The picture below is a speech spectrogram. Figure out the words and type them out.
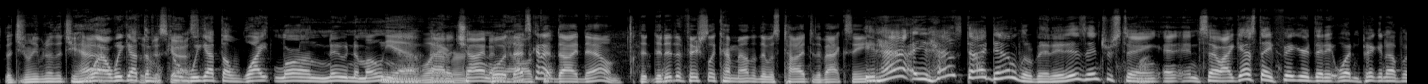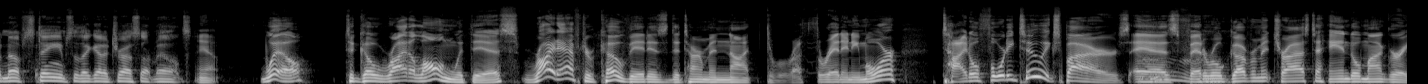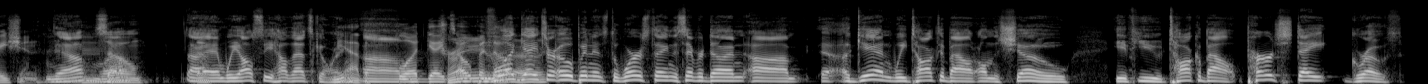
That you don't even know that you have. well, we got the discussed. we got the white lung new pneumonia Yeah, out of China. Well, now. that's kind of died down. Did, did it officially come out that it was tied to the vaccine? It has it has died down a little bit. It is interesting, and, and so I guess they figured that it wasn't picking up enough steam, so they got to try something else. Yeah. Well, to go right along with this, right after COVID is determined not th- a threat anymore, Title 42 expires as federal government tries to handle migration. Yeah, Mm-hmm. So, uh, and we all see how that's going. yeah, the Um, floodgates train opened up. floodgates are open. It's the worst thing that's ever done. Um, again, we talked about on the show. If you talk about per state growth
